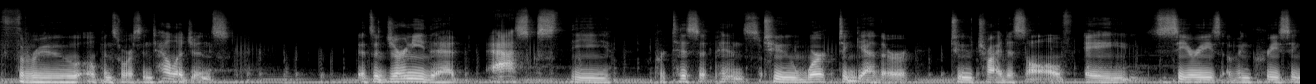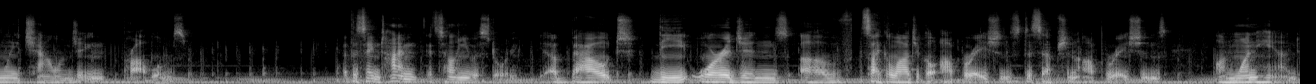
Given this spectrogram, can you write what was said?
through open source intelligence. It's a journey that asks the participants to work together to try to solve a series of increasingly challenging problems. At the same time, it's telling you a story about the origins of psychological operations, deception operations on one hand,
